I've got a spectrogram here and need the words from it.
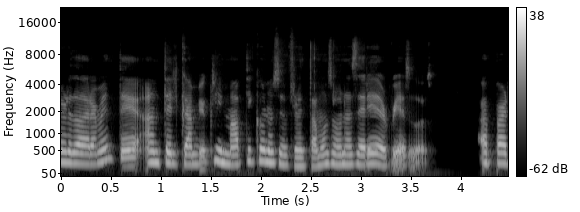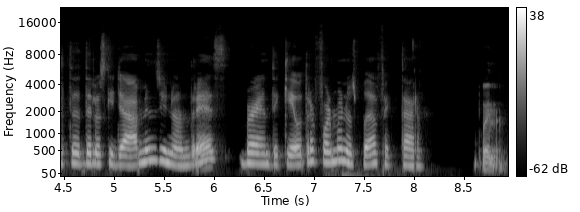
Verdaderamente, ante el cambio climático nos enfrentamos a una serie de riesgos. Aparte de los que ya mencionó Andrés, Brian, ¿de qué otra forma nos puede afectar? Bueno,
